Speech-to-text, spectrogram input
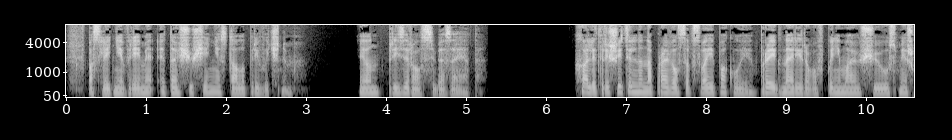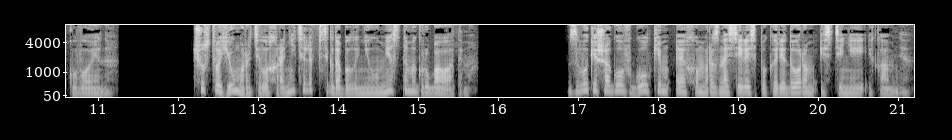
В последнее время это ощущение стало привычным, и он презирал себя за это. Халид решительно направился в свои покои, проигнорировав понимающую усмешку воина. Чувство юмора телохранителя всегда было неуместным и грубоватым. Звуки шагов гулким эхом разносились по коридорам из теней и камня.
